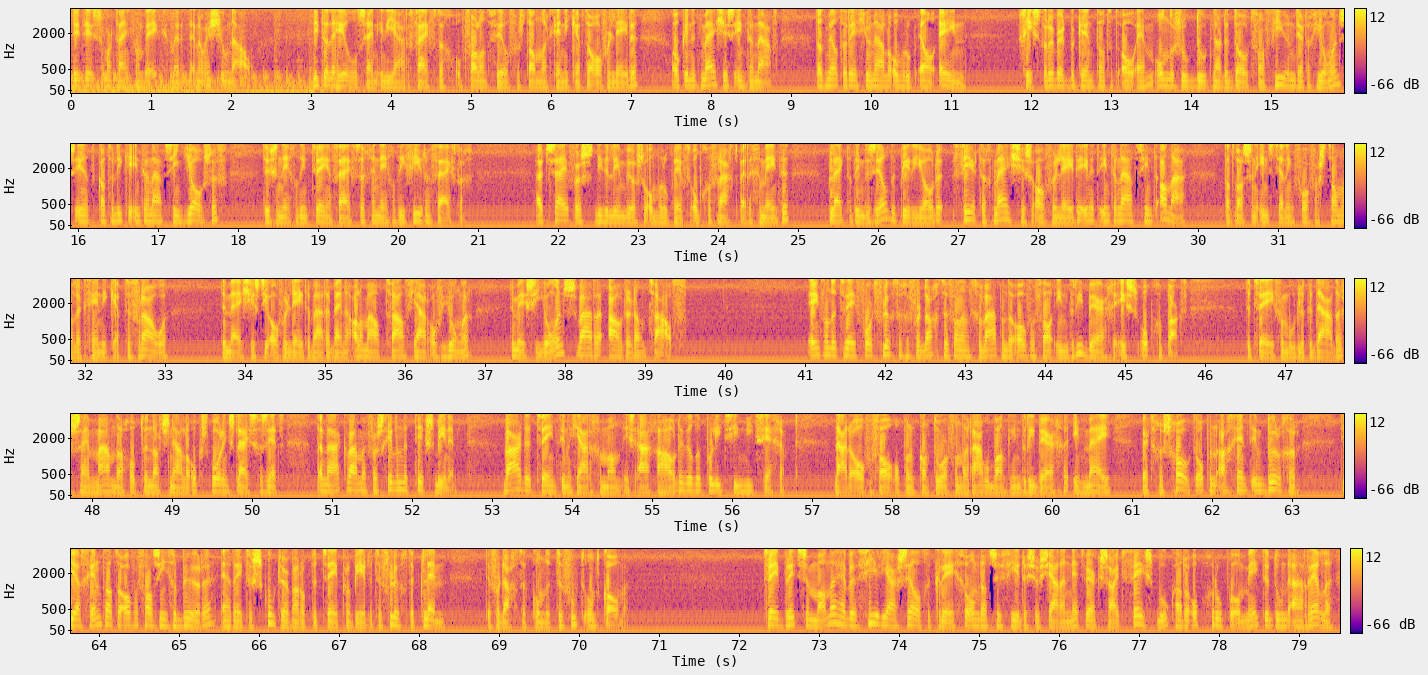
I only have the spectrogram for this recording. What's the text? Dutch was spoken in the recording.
Dit is Martijn van Beek met het NOS Journaal. Niet alleen heel zijn in de jaren 50 opvallend veel verstandelijk gehandicapten overleden, ook in het meisjesinternaat. Dat meldt de regionale omroep L1. Gisteren werd bekend dat het OM onderzoek doet naar de dood van 34 jongens in het katholieke internaat Sint-Jozef tussen 1952 en 1954. Uit cijfers die de Limburgse omroep heeft opgevraagd bij de gemeente blijkt dat in dezelfde periode 40 meisjes overleden in het internaat Sint Anna. Dat was een instelling voor verstandelijk gehandicapte vrouwen. De meisjes die overleden waren bijna allemaal 12 jaar of jonger. De meeste jongens waren ouder dan 12. Een van de twee voortvluchtige verdachten van een gewapende overval in Driebergen is opgepakt. De twee vermoedelijke daders zijn maandag op de nationale opsporingslijst gezet. Daarna kwamen verschillende tips binnen. Waar de 22-jarige man is aangehouden wil de politie niet zeggen. Na de overval op een kantoor van de Rabobank in Driebergen in mei werd geschoten op een agent in Burger. Die agent had de overval zien gebeuren en reed de scooter waarop de twee probeerden te vluchten klem. De verdachten konden te voet ontkomen. Twee Britse mannen hebben vier jaar cel gekregen omdat ze via de sociale netwerksite Facebook hadden opgeroepen om mee te doen aan rellen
